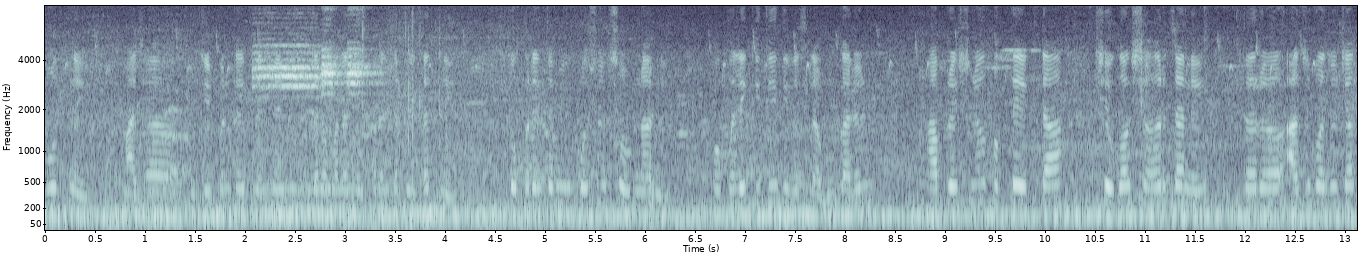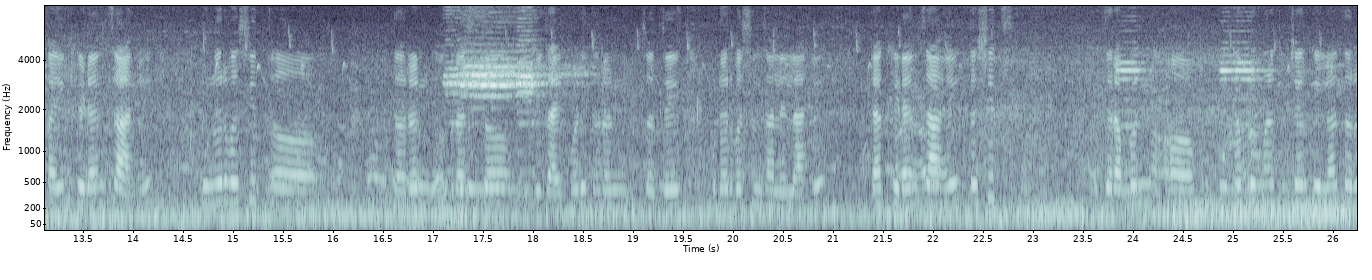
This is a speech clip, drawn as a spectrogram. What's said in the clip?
होत नाही माझ्या जे पण काही प्रश्नांची उत्तरं मला जोपर्यंत भेटत नाही तोपर्यंत मी उपोषण सोडणार नाही. व भले किती दिवस लागू. कारण हा प्रश्न फक्त एकटा शेवगाव शहरचा नाही तर आजूबाजूच्या काही खेड्यांचा आहे. पुनर्वसित धरणग्रस्त जे जायकवाडी धरणचं जे पुनर्वसन झालेलं आहे त्या खेड्यांचं आहे. तसेच जर आपण खूप मोठ्या प्रमाणात विचार केला तर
